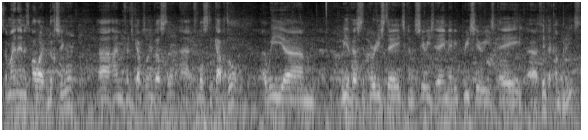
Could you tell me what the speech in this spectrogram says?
So my name is Allard Luchsinger. Uh, I'm a venture capital investor at Velocity Capital. Uh, we um, we invest in early stage, kind of Series A, maybe pre-Series A uh, fintech companies,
